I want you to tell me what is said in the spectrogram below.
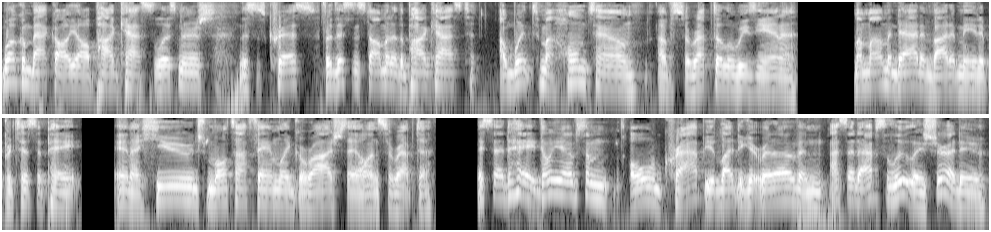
Welcome back, all y'all podcast listeners. This is Chris. For this installment of the podcast, I went to my hometown of Sarepta, Louisiana. My mom and dad invited me to participate in a huge multi-family garage sale in Sarepta. They said, Hey, don't you have some old crap you'd like to get rid of? And I said, Absolutely, sure I do.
